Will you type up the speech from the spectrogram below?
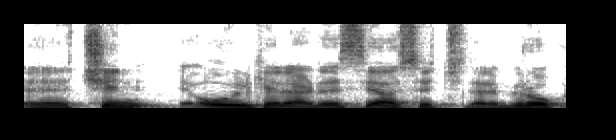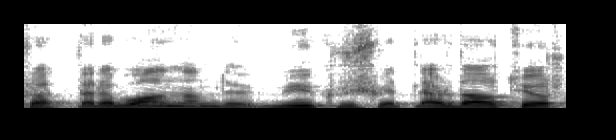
Ee, Çin o ülkelerde siyasetçilere, bürokratlara bu anlamda büyük rüşvetler dağıtıyor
